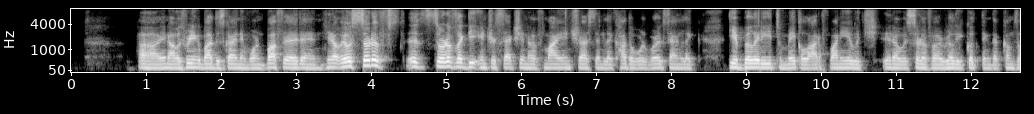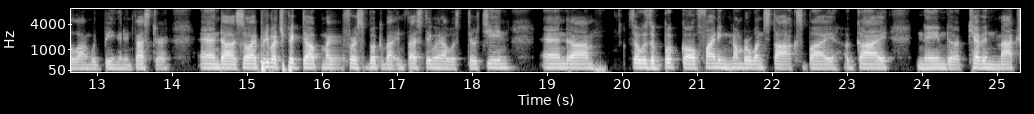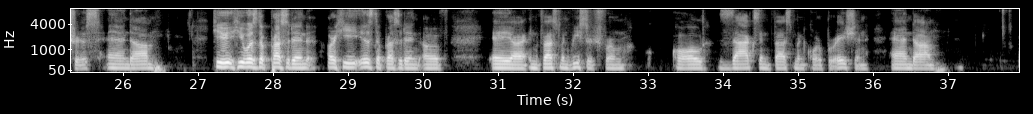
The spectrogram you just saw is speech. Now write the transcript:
uh, you know, I was reading about this guy named Warren Buffett, and you know, it was sort of it's sort of like the intersection of my interest and like how the world works and like the ability to make a lot of money, which you know is sort of a really good thing that comes along with being an investor. And uh, so I pretty much picked up my first book about investing when I was 13, and um, so it was a book called Finding Number One Stocks by a guy named uh, Kevin Matras, and um, he he was the president, or he is the president of a uh, investment research firm called Zacks Investment Corporation, and um,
